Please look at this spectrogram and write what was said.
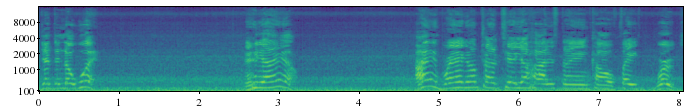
Just didn't know what. And here I am. I ain't bragging. I'm trying to tell you how this thing called faith works.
